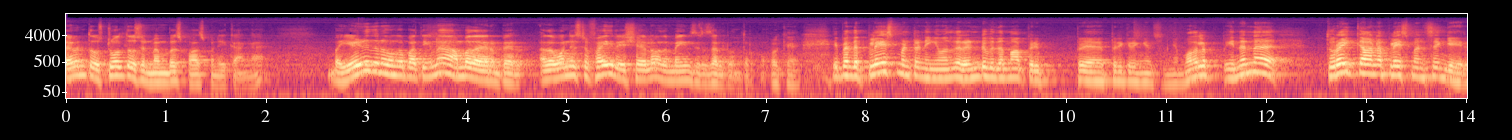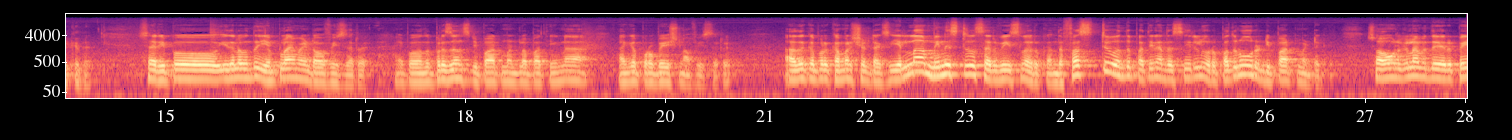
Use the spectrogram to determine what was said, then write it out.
eleven thousand twelve thousand members pass பண்ணியிருக்காங்க. இப்போ எழுதினவங்க பார்த்தீங்கன்னா ஐம்பதாயிரம் பேர். அதை ஒன் இஸ்ட்டு ஃபைவ் ரேஷியோவில் அந்த மெயின்ஸ் ரிசல்ட் வந்திருக்கும். ஓகே இப்போ இந்த பிளேஸ்மெண்ட்டை நீங்கள் வந்து ரெண்டு விதமாக பிரி பிரிக்கிறீங்கன்னு சொன்னீங்க. முதல்ல என்னென்ன துறைக்கான பிளேஸ்மெண்ட்ஸ் இங்கே இருக்குது? சார் இப்போது இதில் வந்து எம்ப்ளாய்மெண்ட் ஆஃபீஸர் இப்போ வந்து ப்ரிசன்ஸ் டிபார்ட்மெண்ட்டில் பார்த்தீங்கன்னா அங்கே ப்ரொபேஷன் ஆஃபீஸரு அதுக்கப்புறம் கமர்ஷியல் டேக்ஸ் எல்லா மினிஸ்ட்ரல் சர்வீஸில் இருக்கும். அந்த ஃபஸ்ட்டு வந்து பார்த்தீங்கன்னா அந்த சீரியல் ஒரு பதினோரு டிபார்ட்மெண்ட்டுக்கு ஸோ அவங்களுக்கெல்லாம் இந்த பே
